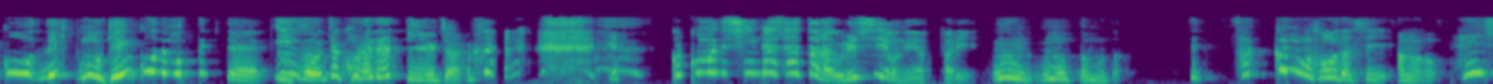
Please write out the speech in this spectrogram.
稿でき、もう原稿で持ってきて、いいぞ、じゃあこれでって言うじゃん。ここまで信頼されたら嬉しいよね、やっぱり。うん、思った思った。で、作家にもそうだし、あの、編集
